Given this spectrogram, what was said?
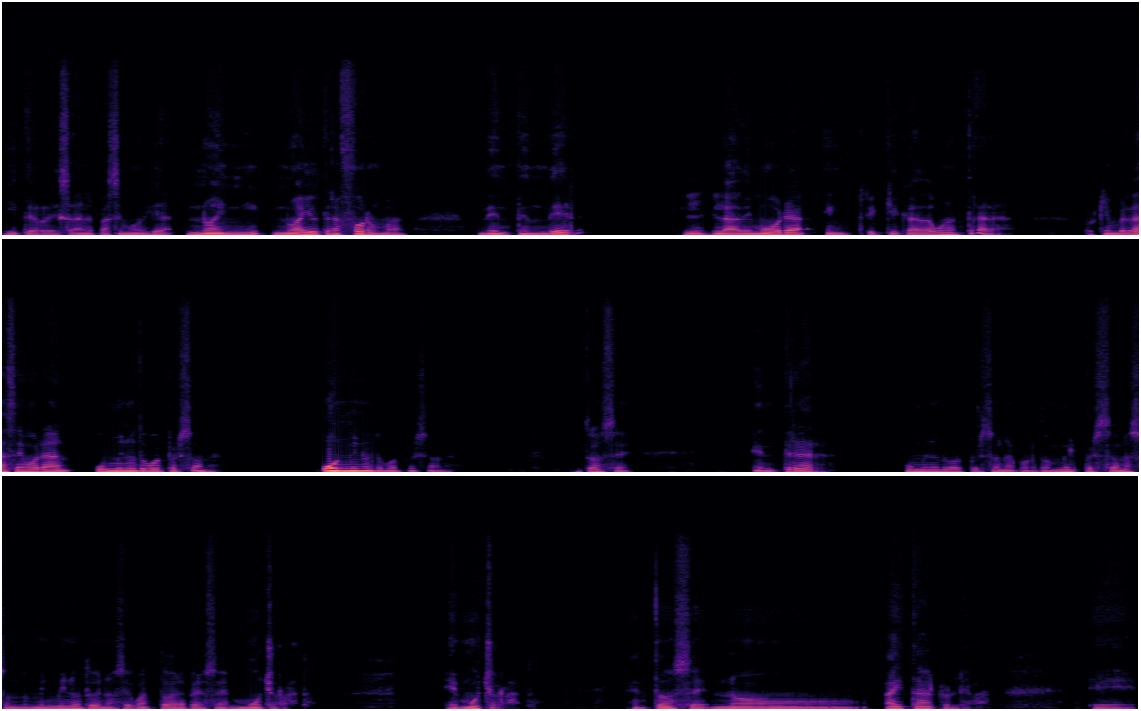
y te revisaban el pase de movilidad. No hay, ni, no hay otra forma de entender la demora entre que cada uno entrara, porque en verdad se demoraban un minuto por persona, un minuto por persona. Entonces, entrar un minuto por persona por dos mil personas son dos mil minutos y no sé cuánto horas, pero eso es mucho rato. Es mucho rato. Entonces, no. Ahí está el problema. Eh,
